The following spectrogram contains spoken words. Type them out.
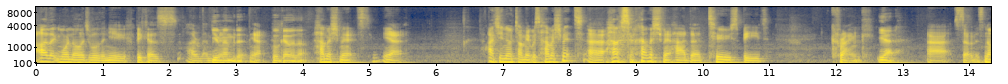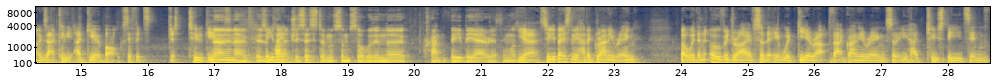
I look more knowledgeable than you because I remember. You remembered it. Yeah. We'll go with that. Hammerschmidt, yeah. Actually, no, Tom, it was Hammerschmidt. Uh, so Hammerschmidt had a two-speed crank Yeah. Uh, so it's not exactly a gearbox if it's just two gears. No, no, no. It was a planetary system of some sort within the crank BB area thing, wasn't it? Yeah, so you basically had a granny ring, but with an overdrive so that it would gear up that granny ring so that you had two speeds in,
